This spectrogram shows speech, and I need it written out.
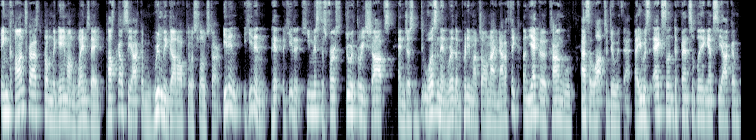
In contrast from the game on Wednesday, Pascal Siakam really got off to a slow start. He didn't. He didn't hit. He did. He missed his first two or three shots and just wasn't in rhythm pretty much all night. Now I think Onyeka Okongwu has a lot to do with that. He was excellent defensively against Siakam,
